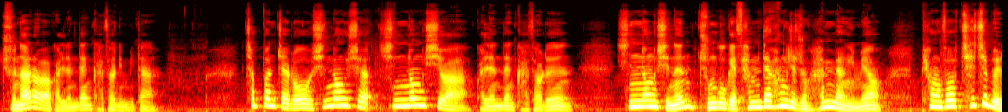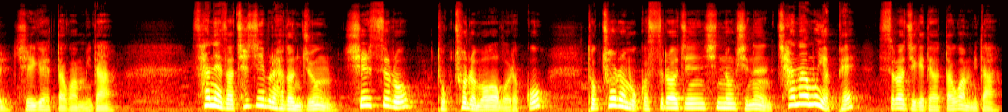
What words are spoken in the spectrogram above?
주나라와 관련된 가설입니다. 첫 번째로 신농시, 신농시와 관련된 가설은 신농시는 중국의 3대 황제 중 한 명이며 평소 채집을 즐겨 했다고 합니다. 산에서 채집을 하던 중 실수로 독초를 먹어버렸고 독초를 먹고 쓰러진 신농 씨는 차나무 옆에 쓰러지게 되었다고 합니다.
